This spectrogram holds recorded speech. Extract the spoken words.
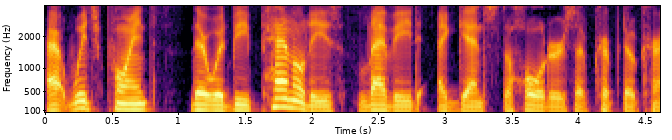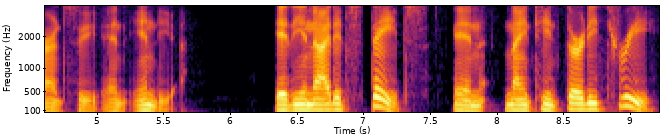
at which point there would be penalties levied against the holders of cryptocurrency in India. In the United States, in 1933,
